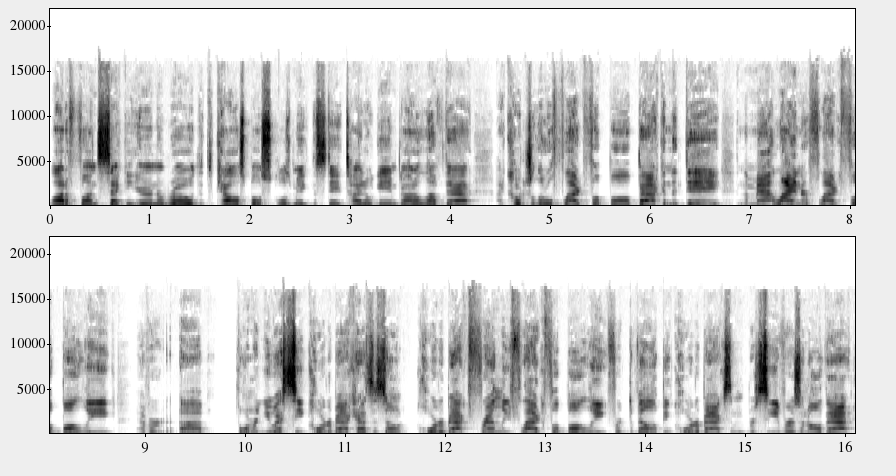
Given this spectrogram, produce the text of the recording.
A lot of fun. Second year in a row that the Kalispell schools make the state title game. Gotta love that. I coached a little flag football back in the day in the Matt Leinart Flag Football League. Ever uh, former USC quarterback has his own quarterback friendly flag football league for developing quarterbacks and receivers and all that.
